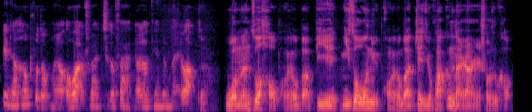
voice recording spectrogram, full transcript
变成很普通朋友，偶尔出来吃个饭聊聊天就没了。我们做好朋友吧，比你做我女朋友吧这句话更难让人说出口。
